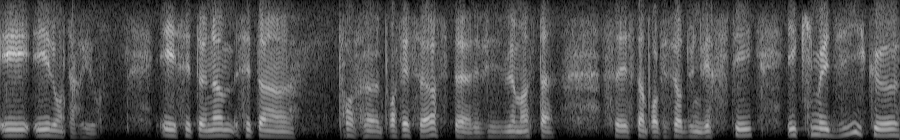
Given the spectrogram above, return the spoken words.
et, et l'Ontario. Et c'est un homme, c'est un, prof, un professeur, c'est visiblement c'est un, c'est un professeur d'université et qui me dit que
